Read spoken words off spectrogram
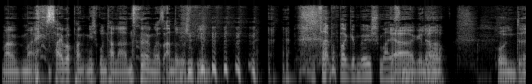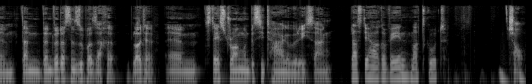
mal, mal Cyberpunk nicht runterladen, irgendwas anderes spielen. Cyberpunk im Müll schmeißen. ja, genau. Und ähm, dann, dann wird das eine super Sache. Leute, ähm, stay strong und bis die Tage, würde ich sagen. Lasst die Haare wehen, macht's gut. Ciao.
